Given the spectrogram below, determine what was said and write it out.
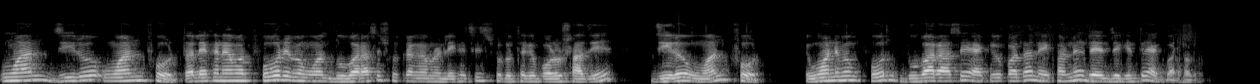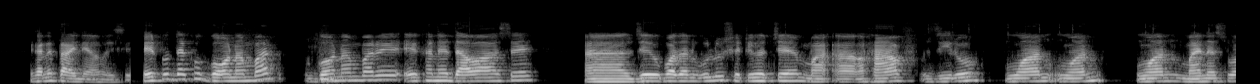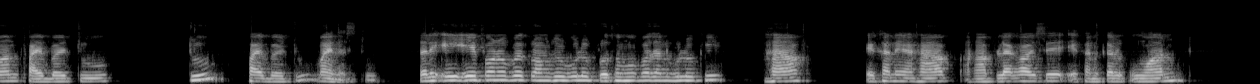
one zero one four তাহলে এখানে আমার ফোর এবং ওয়ান দুবার আছে, সুতরাং আমরা লিখেছি ছোট থেকে বড় সাজিয়ে জিরো ওয়ান ফোর ওয়ান এবং ফোর দুবার আছে, একই উপাদান, এখানে রেঞ্জে কিন্তু একবার হবে। এখানে তাই নেওয়া হয়েছে। এরপর দেখো গ নাম্বার। গ নাম্বারে এখানে দেওয়া আছে যে উপাদানগুলো, সেটি হচ্ছে half, zero, one one one, minus one, five by two two, five by two, minus two. তাহলে এই এফ অনব্বই ক্রমজোড়গুলোর প্রথম উপাদানগুলো কি? হাফ, এখানে হাফ হাফ লেখা হয়েছে, এখানকার ওয়ান,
